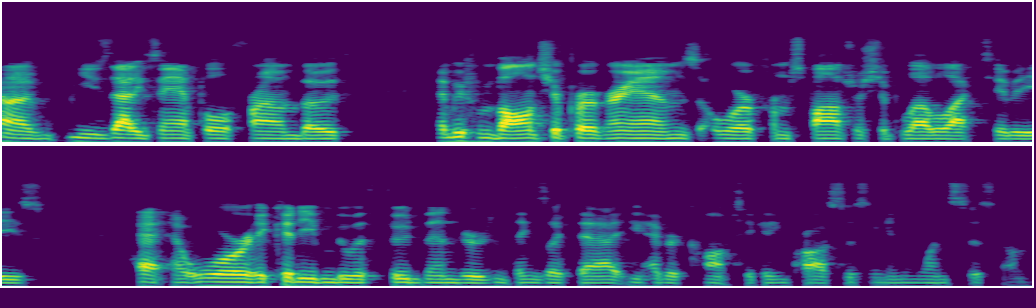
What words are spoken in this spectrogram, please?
of use that example from both maybe from volunteer programs or from sponsorship level activities or it could even be with food vendors and things like that. You have your comp ticketing processing in one system.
